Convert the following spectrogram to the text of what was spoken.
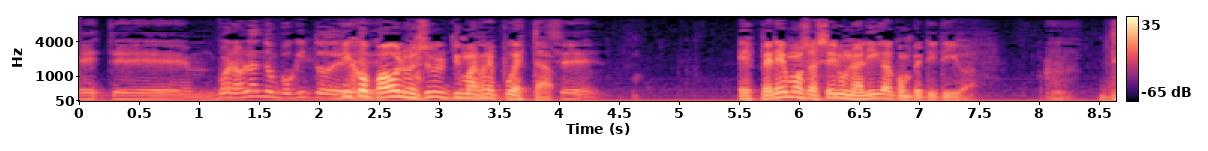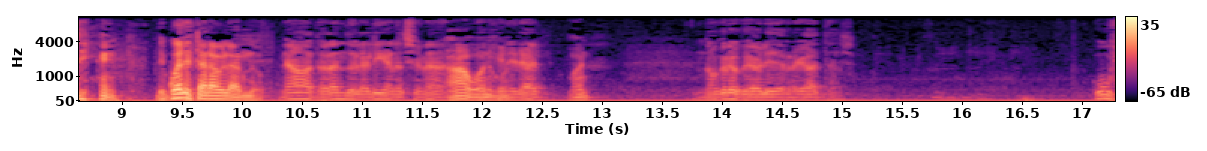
Este, bueno, hablando un poquito de... Dijo Paolo en su última respuesta, Sí. esperemos hacer una liga competitiva. ¿De, de cuál estará hablando? No, está hablando de la Liga Nacional. Ah, bueno. En general. Bueno. No creo que hable de regatas. Uf.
